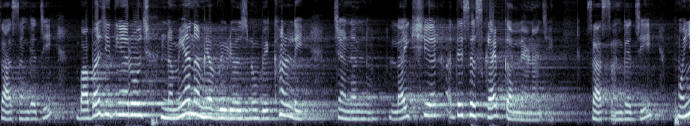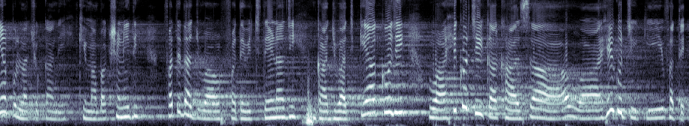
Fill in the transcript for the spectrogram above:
ਸਾਧ ਸੰਗਤ ਜੀ, ਬਾਬਾ ਜੀ ਦੀਆਂ ਰੋਜ਼ ਨਵੀਆਂ ਨਵੀਆਂ ਵੀਡੀਓਜ਼ ਨੂੰ ਵੇਖਣ ਲਈ ਚੈਨਲ ਨੂੰ ਲਾਈਕ ਸ਼ੇਅਰ ਅਤੇ ਸਬਸਕ੍ਰਾਈਬ ਕਰ ਲੈਣਾ ਜੀ। ਸਾਧ ਸੰਗਤ ਜੀ, ਹੋਈਆਂ ਭੁੱਲਾਂ ਚੁੱਕਾਂ ਦੀ ਖਿਮਾ ਬਖਸ਼ਣੀ ਦੀ, ਫਤਿਹ ਦਾ ਜਵਾਬ ਫਤਿਹ ਵਿੱਚ ਦੇਣਾ ਜੀ। ਗੱਜ ਵੱਜ ਕੇ ਆਖੋ ਜੀ, ਵਾਹਿਗੁਰੂ ਜੀ ਕਾ ਖਾਲਸਾ, ਵਾਹਿਗੁਰੂ ਜੀ ਕੀ ਫਤਿਹ।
